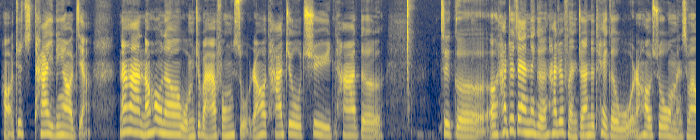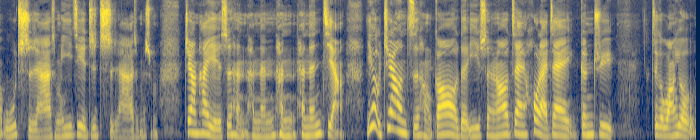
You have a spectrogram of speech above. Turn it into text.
好，就他一定要讲。那他然后呢，我们就把他封锁，然后他就去他的。这个哦，他就在那个，他就粉专的 tag 我，然后说我们什么无耻啊，什么医界之耻啊，什么什么，这样他也是很很能很很能讲，也有这样子很高傲的医生，然后再后来再根据这个网友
